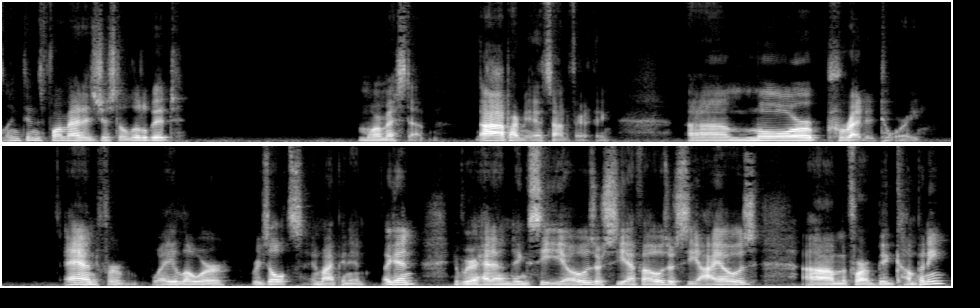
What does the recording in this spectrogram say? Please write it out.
LinkedIn's format is just a little bit more messed up. Ah, pardon me, that's not a fair thing. Um, more predatory, and for way lower results, in my opinion. Again, if we were headhunting CEOs or CFOs or CIOs um, for a big company,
